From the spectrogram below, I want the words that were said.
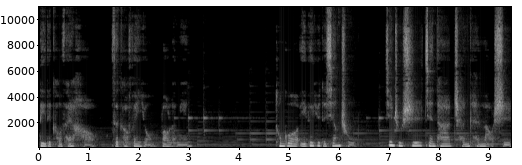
弟弟口才好，自告奋勇报了名。通过一个月的相处，建筑师见他诚恳老实，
